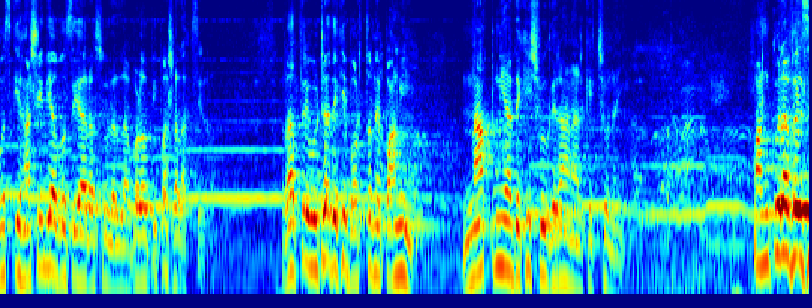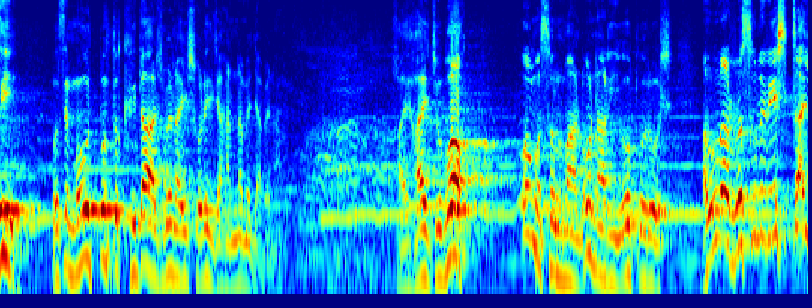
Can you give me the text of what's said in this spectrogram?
মুস্কি হাসি দিয়া বসে ইয়া রসুল আল্লাহ বড় পিপাসা লাগছিল। রাত্রে উঠা দেখি বর্তনে পানি, নাক নিয়া দেখি সুগেরান আর কিছু নাই। পান করে ফেলছি, বলছে, মৌত পর্যন্ত খিদা আসবে না, এই শরীর জাহান নামে যাবে না। হায় হায় যুবক, ও মুসলমান, ও নারী, ও পুরুষ আল্লাহ রসুলের স্টাইল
